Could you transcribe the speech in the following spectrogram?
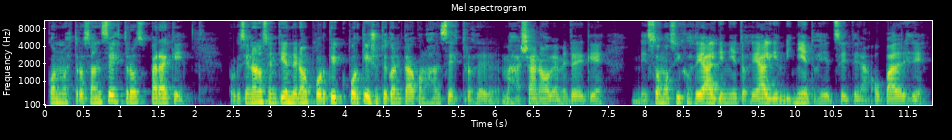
con nuestros ancestros. ¿Para qué? Porque si no, no se entiende, ¿no? ¿Por qué, por qué yo estoy conectado con los ancestros? más allá, ¿no? Obviamente de que eh, somos hijos de alguien, nietos de alguien, bisnietos, etcétera, o padres de.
